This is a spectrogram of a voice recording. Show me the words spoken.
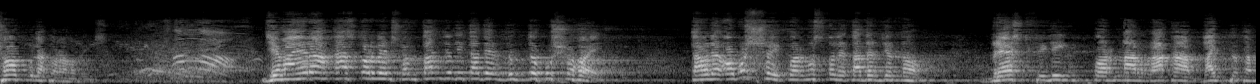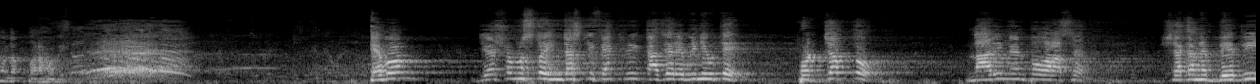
সবগুলা করা হবে। যে মায়েরা কাজ করবেন, সন্তান যদি তাদের দুগ্ধপুষ্য হয় তাহলে অবশ্যই কর্মস্থলে তাদের জন্য ব্রেস্ট ফিডিং কর্নার রাখা বাধ্যতামূলক করা হবে। এবং যে সমস্ত ইন্ডাস্ট্রি ফ্যাক্টরি কাজের রেভিনিউতে পর্যাপ্ত নারী ম্যান পাওয়ার আছেন সেখানে বেবি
